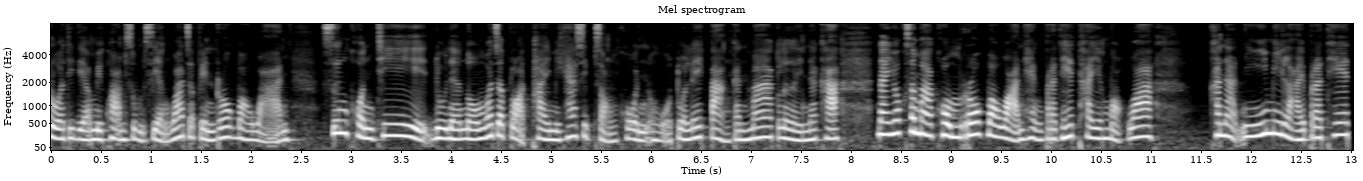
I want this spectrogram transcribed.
กลัวทีเดียวมีความสุ่มเสี่ยงว่าจะเป็นโรคเบาหวาน ซึ่งคนที่ดูแนวโน้มว่าจะปลอดภัยมีแค่ 12 คน โอ้โห ตัวเลขต่างกันมากเลยนะคะ นายกสมาคมโรคเบาหวานแห่งประเทศไทยยังบอกว่า ขณะนี้มีหลายประเทศ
